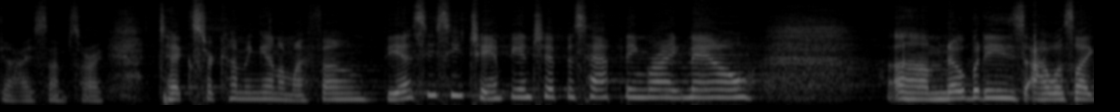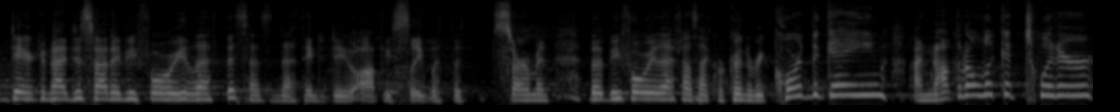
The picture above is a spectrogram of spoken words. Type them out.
guys, I'm sorry. Texts are coming in on my phone. The SEC championship is happening right now. Um, nobody's, I was like, Derek and I decided before we left, this has nothing to do, obviously, with the sermon, but before we left, I was like, we're going to record the game. I'm not going to look at Twitter.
